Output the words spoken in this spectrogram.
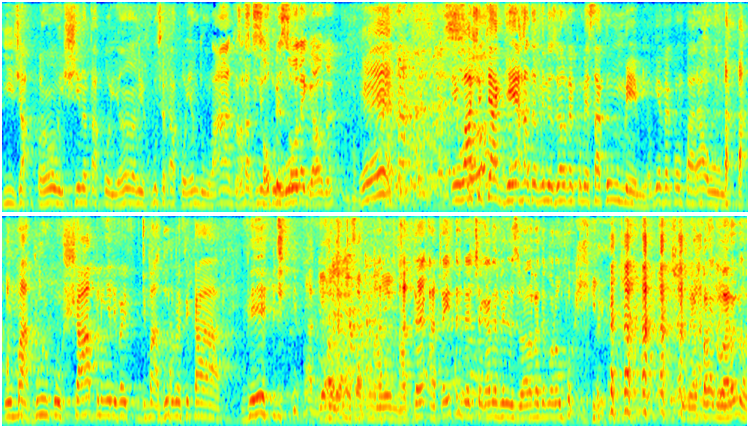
e Japão e China tá apoiando e Rússia tá apoiando de um lado, Nossa, Estados só Unidos o do pessoal legal, né? É. Eu acho que a guerra da Venezuela vai começar com um meme. Alguém vai comparar o, o Maduro com o Chaplin, ele vai de Maduro vai ficar verde. A guerra vai começar com o meme. Até, até a internet chegar na Venezuela vai demorar um pouquinho. Acho que não é pra agora, não.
